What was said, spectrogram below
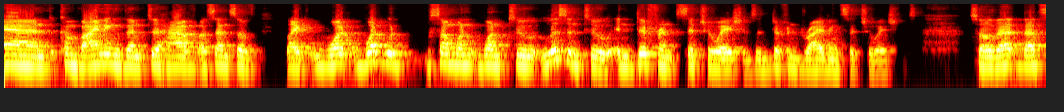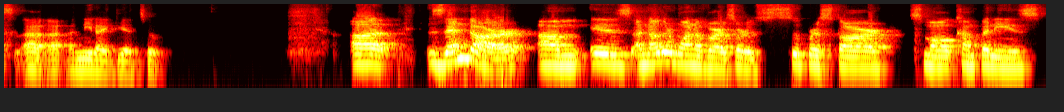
and combining them to have a sense of like what what would someone want to listen to in different situations in different driving situations so that that's a, a neat idea too uh, Zendar um, is another one of our sort of superstar small companies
